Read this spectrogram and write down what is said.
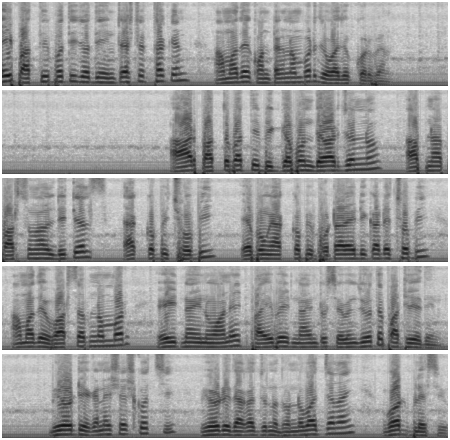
এই প্রার্থীর প্রতি যদি ইন্টারেস্টেড থাকেন, আমাদের কন্ট্যাক্ট নম্বরে যোগাযোগ করবেন। আর পাত্রপাত্রীর বিজ্ঞাপন দেওয়ার জন্য আপনার পার্সোনাল ডিটেলস এক কপি ছবি এবং এক কপি ভোটার আইডি কার্ডের ছবি আমাদের WhatsApp number eight nine one eight five eight nine two seven জিরোতে পাঠিয়ে দিন। ভিডিওটি এখানে শেষ করছি। ভিডিওটি দেখার জন্য ধন্যবাদ জানাই। গড ব্লেস ইউ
